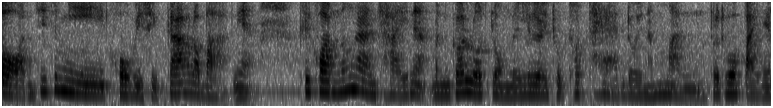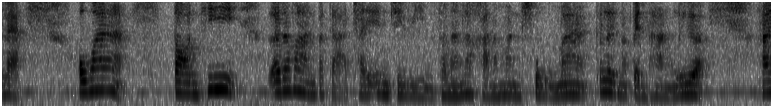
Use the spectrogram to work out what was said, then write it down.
ก่อนที่จะมีโควิด -19 ระบาดเนี่ยคคือความต้องการใช้เนี่ย มันก็ลดลงเรื่อยๆ ถูกทดแทนโดยน้ำมันทั่วๆไปนี่แหละ เพราะว่า ตอนที่รัฐบาลประกาศใช้ NGV ตอนนั้นราคาน้ำมันสูงมากก็เลยมาเป็นทางเลือก ให้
